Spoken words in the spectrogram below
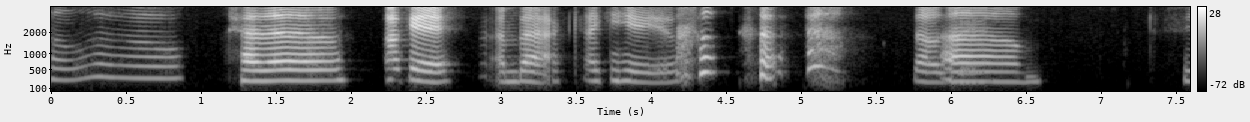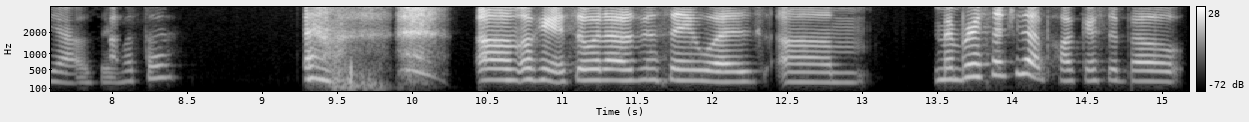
Hello. Hello. Okay, I'm back. I can hear you. That was weird. um. Yeah, I was like, what the? Um, okay, so what I was gonna say was, um, remember I sent you that podcast about,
